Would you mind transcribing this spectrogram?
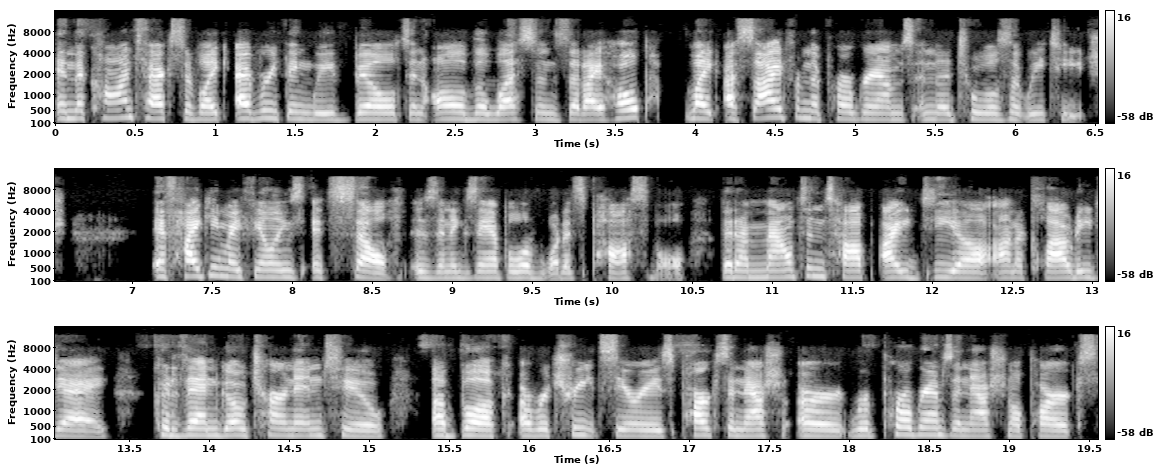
in the context of like everything we've built and all the lessons that I hope, like aside from the programs and the tools that we teach, if hiking my feelings itself is an example of what is possible, that a mountaintop idea on a cloudy day could then go turn into a book, a retreat series, parks and national or programs in national parks,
